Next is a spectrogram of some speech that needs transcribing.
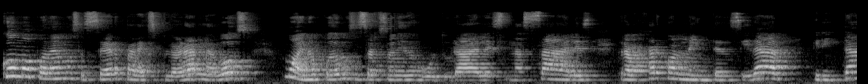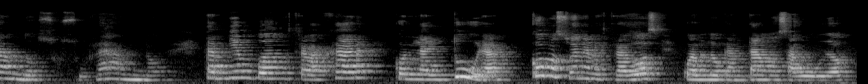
¿Cómo podemos hacer para explorar la voz? Bueno, podemos hacer sonidos guturales, nasales, trabajar con la intensidad, gritando, susurrando. También podemos trabajar con la altura, cómo suena nuestra voz cuando cantamos agudo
